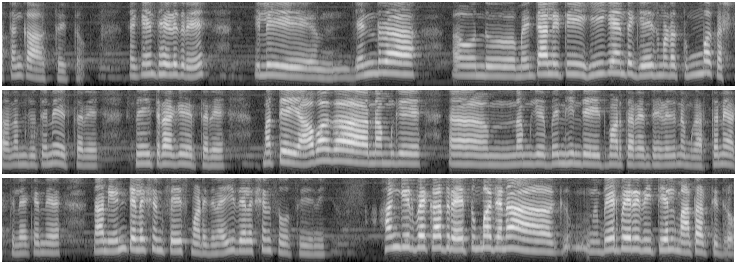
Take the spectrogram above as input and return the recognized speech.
ಆತಂಕ ಆಗ್ತಾಯಿತ್ತು ಯಾಕೆ ಅಂತ ಹೇಳಿದರೆ, ಇಲ್ಲಿ ಜನರ ಒಂದು ಮೆಂಟಾಲಿಟಿ ಹೀಗೆ ಅಂತ ಗೇಜ್ ಮಾಡೋದು ತುಂಬ ಕಷ್ಟ. ನಮ್ಮ ಜೊತೆನೇ ಇರ್ತಾರೆ, ಸ್ನೇಹಿತರಾಗೇ ಇರ್ತಾರೆ. ಮತ್ತು ಯಾವಾಗ ನಮಗೆ ನಮಗೆ ಬೆನ್ನ ಹಿಂದೆ ಇದು ಮಾಡ್ತಾರೆ ಅಂತ ಹೇಳಿದರೆ ನಮ್ಗೆ ಅರ್ಥನೇ ಆಗ್ತಿಲ್ಲ. ಯಾಕೆಂದರೆ ನಾನು ಎಂಟು ಎಲೆಕ್ಷನ್ ಫೇಸ್ ಮಾಡಿದ್ದೀನಿ, ಐದು ಎಲೆಕ್ಷನ್ ಸೋತಿದ್ದೀನಿ. ಹಂಗಿರಬೇಕಾದ್ರೆ ತುಂಬ ಜನ ಬೇರೆ ಬೇರೆ ರೀತಿಯಲ್ಲಿ ಮಾತಾಡ್ತಿದ್ರು.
